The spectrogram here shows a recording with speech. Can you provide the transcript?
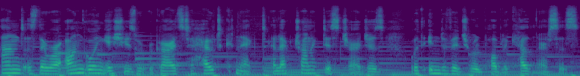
and as there were ongoing issues with regards to how to connect electronic discharges with individual public health nurses.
